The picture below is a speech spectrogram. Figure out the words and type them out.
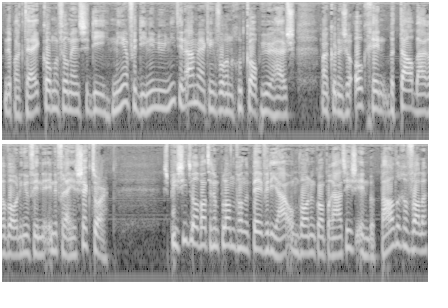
In de praktijk komen veel mensen die meer verdienen nu niet in aanmerking voor een goedkoop huurhuis, maar kunnen ze ook geen betaalbare woningen vinden in de vrije sector. Spies ziet wel wat in een plan van de PvdA om woningcorporaties in bepaalde gevallen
